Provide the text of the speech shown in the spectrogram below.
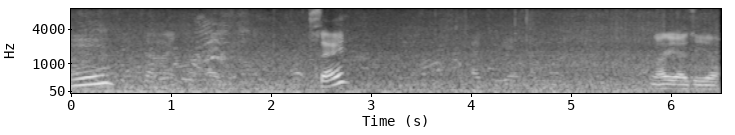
嗯？谁？哪里来几号？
